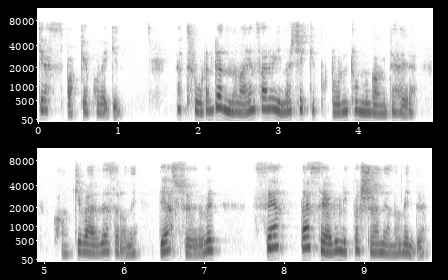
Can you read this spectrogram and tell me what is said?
gressbakke på veggen. Jeg tror det er denne veien, sa Arvine og kikket bortover den tomme gangen til høyre. Kan ikke være det, sa Ronny. Det er sørover. Se, der ser du litt av sjøen gjennom vinduet.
